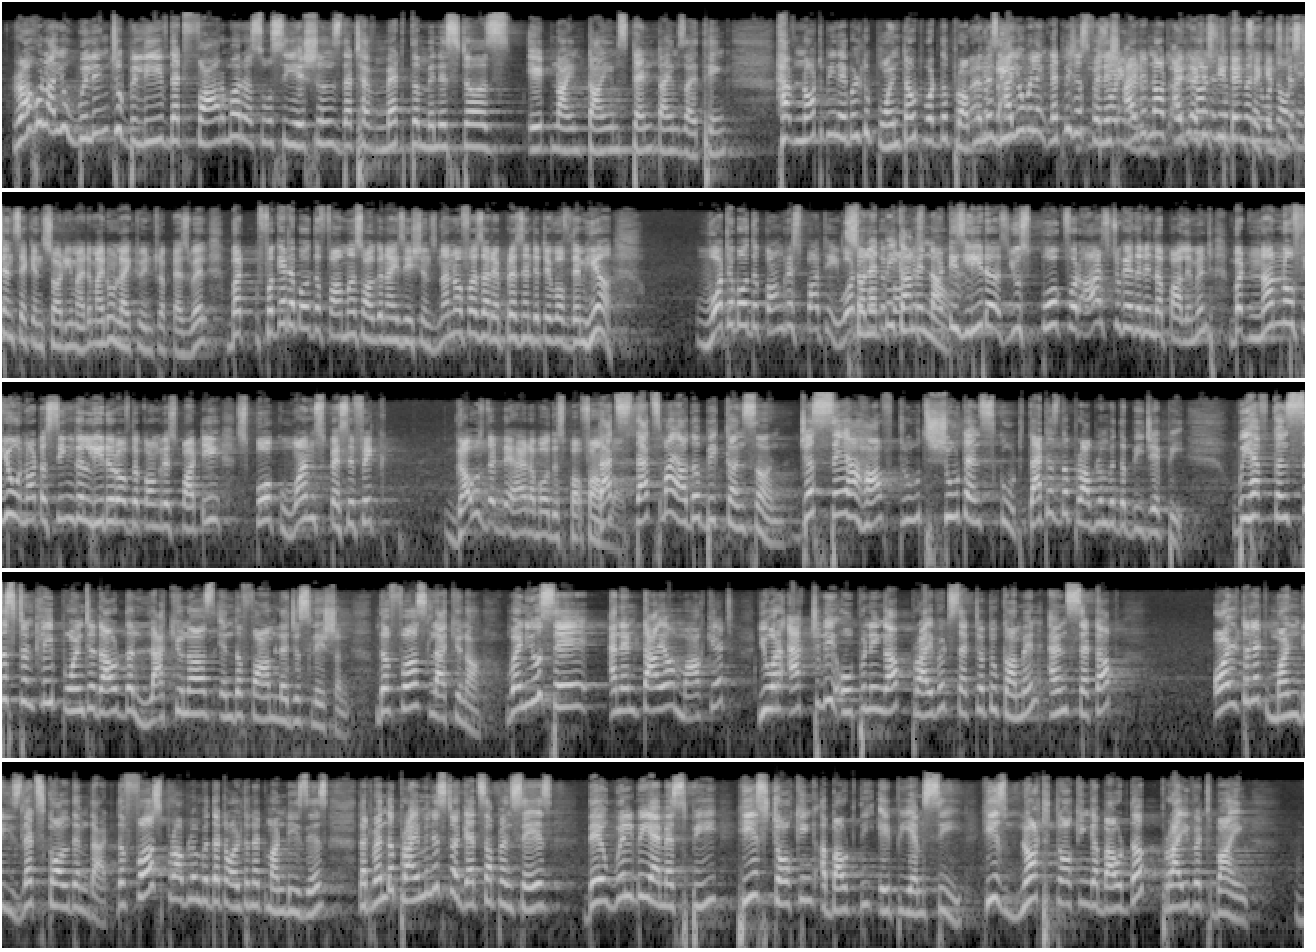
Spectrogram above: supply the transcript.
Rahul, are you willing to believe that farmer associations that have met the ministers eight, nine times, ten times, I think, have not been able to point out what the problem Madam, is? Are you- willing? Let me just finish. sorry, I did not. I, did not just need 10 when you were seconds. Just 10 seconds. Sorry, madam. I don't like to interrupt as well. But forget about the farmers' organizations. None of us are representative of them here. What about the Congress party? What So about let the me come Congress in now. party's leaders? You spoke for hours together in the parliament, but none of you, not a single leader of the Congress party, spoke one specific grouse that they had about this farm That's, that's my other big concern. Just say a half truth, shoot and scoot. That is the problem with the BJP. We have consistently pointed out the lacunas in the farm legislation. The first lacuna, when you say an entire market, you are actually opening up private sector to come in and set up alternate mandis, let's call them that. The first problem with that alternate mandis is that when the prime minister gets up and says there will be MSP, he is talking about the APMC. He is not talking about the private buying.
